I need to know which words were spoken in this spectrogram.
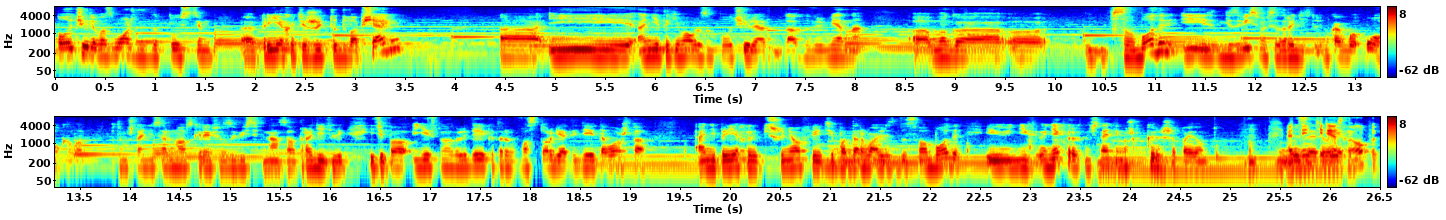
получили возможность, допустим, э, приехать и жить тут в общаге, а, и они таким образом получили од- одновременно э, много э, свободы и независимости от родителей, ну как бы около, потому что они все равно, скорее всего, зависят финансово от родителей. И типа есть много людей, которые в восторге от идеи того, что они приехали в Кишинев и типа дорвались до свободы, и у, них, у некоторых начинает немножко крыша по этому. Это интересный опыт.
